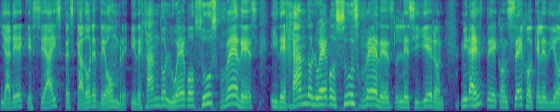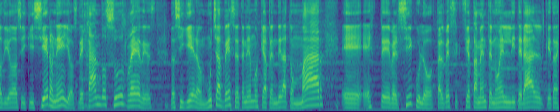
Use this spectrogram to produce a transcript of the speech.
y haré que seáis pescadores de hombre, y dejando luego sus redes, y dejando luego sus redes, le siguieron. Mira este consejo que le dio Dios y que hicieron ellos, dejando sus redes, lo siguieron. Muchas veces tenemos que aprender a tomar eh, este versículo, tal vez ciertamente no es literal que está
